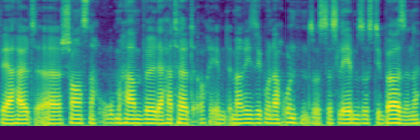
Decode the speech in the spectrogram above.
wer halt äh, Chance nach oben haben will, der hat halt auch eben immer Risiko nach unten. So ist das Leben, so ist die Börse. Ne?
